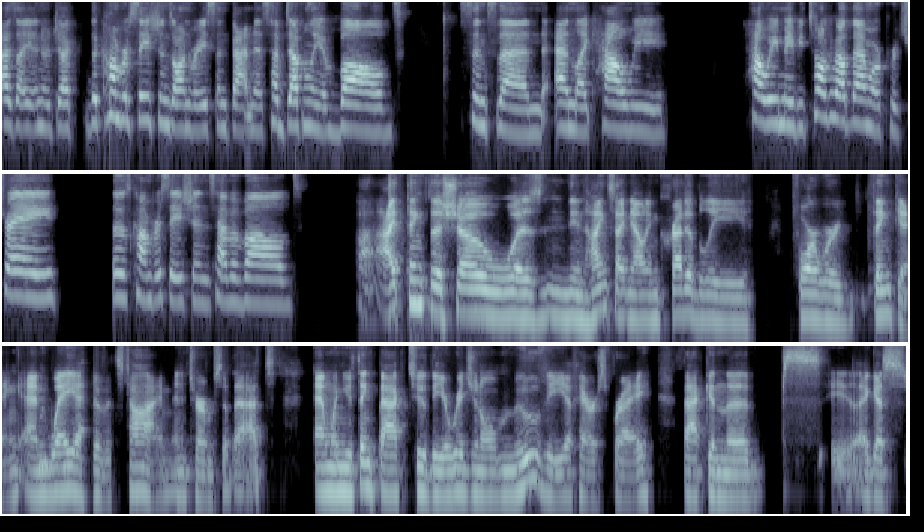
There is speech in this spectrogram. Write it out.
as i interject the conversations on race and fatness have definitely evolved since then. And like how we how we maybe talk about them or portray those conversations have evolved. I think the show was, in hindsight, now incredibly forward thinking and mm-hmm. way ahead of its time in terms of that. And when you think back to the original movie of Hairspray back in the, I guess,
